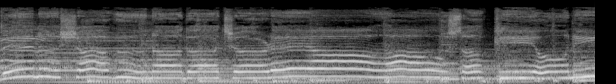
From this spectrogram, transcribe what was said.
दिन 先をに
